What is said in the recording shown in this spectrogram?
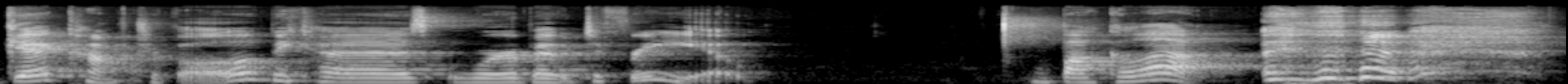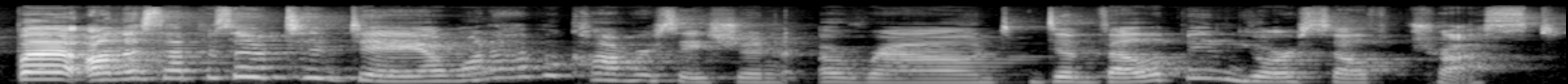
get comfortable because we're about to free you. Buckle up. But on this episode today, I want to have a conversation around developing your self trust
